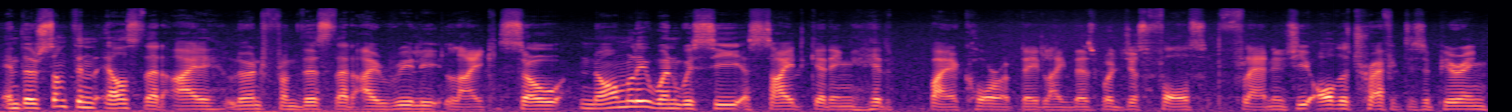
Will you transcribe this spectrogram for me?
And there's something else that I learned from this that I really like. So normally when we see a site getting hit by a core update like this where it just falls flat and see all the traffic disappearing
